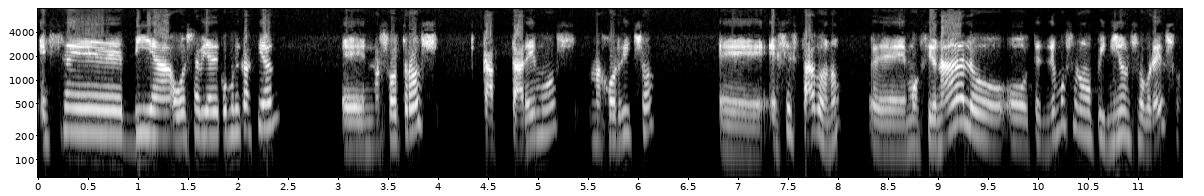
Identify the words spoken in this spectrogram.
ese vía o esa vía de comunicación, eh, nosotros captaremos, mejor dicho, eh, ese estado, ¿no? Eh, emocional o, o, tendremos una opinión sobre eso.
